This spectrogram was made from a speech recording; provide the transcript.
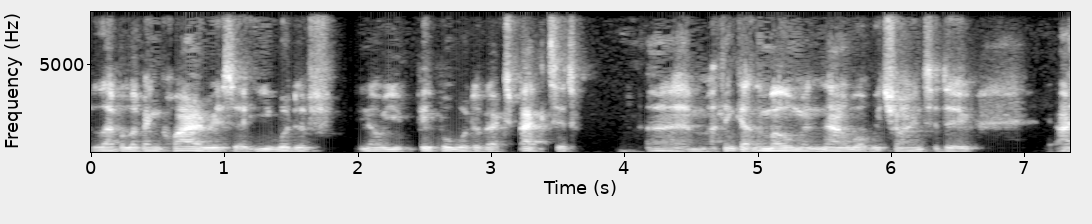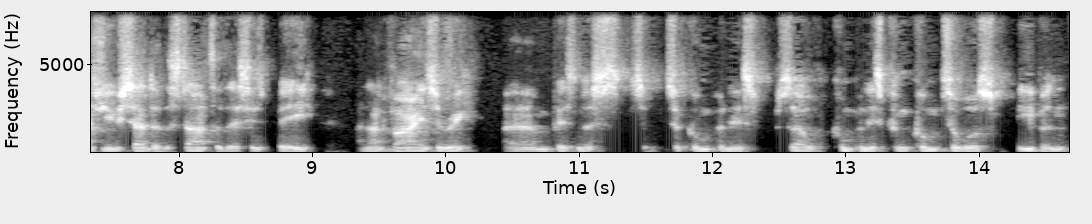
level of inquiries that you would have, you know, you, people would have expected. Um, I think at the moment now, what we're trying to do, as you said at the start of this, is be an advisory um, business to, to, companies. So companies can come to us. Even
